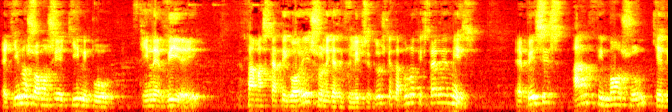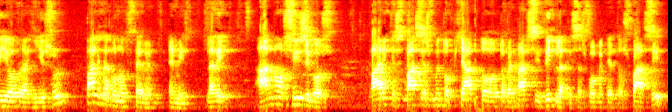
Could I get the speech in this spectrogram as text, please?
Εκείνος όμως ή εκείνοι που είναι βίαιοι θα μας κατηγορήσουν για τη θλίψη τους και θα πούνε ότι φταίμε εμείς. Επίσης, αν θυμώσουν και διοπραγήσουν, πάλι θα πούνε ότι φταίμε εμείς. Δηλαδή, αν ο σύζυγος πάρει και σπάσει ας πούμε, το πιάτο, το πετάξει δίπλα της, ας πούμε, και το σπάσει,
